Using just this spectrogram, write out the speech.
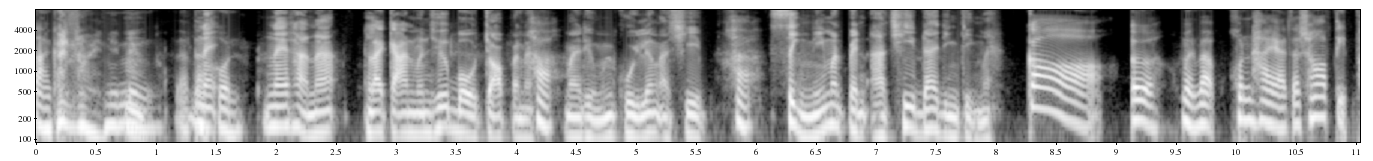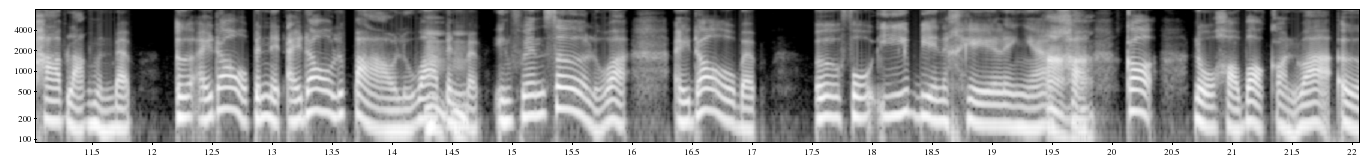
ต่างกันหน่อยนิดนึงอืมแล้วแต่ในคน ในฐานะรายการมันชื่อ BOLD JOB อะนะค่ะหมายถึงมันคุยเรื่องอาชีพค่ะ สิ่งนี้มันเป็นอาชีพได้จริงๆไหมก็ เออ เหมือนแบบคนไทยอาจจะชอบติดภาพลักษณ์เหมือนแบบเออไอดอลเป็นเน็ตไอดอลหรือเปล่า หรือว่าอืมเป็นอืมแบบอินฟลูเอนเซอร์หรือว่าไอดอลแบบเออ 4EVE BNK อะไรเงี้ยอ่าฮะค่ะ ก็หนูขอบอกก่อนว่าเออ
